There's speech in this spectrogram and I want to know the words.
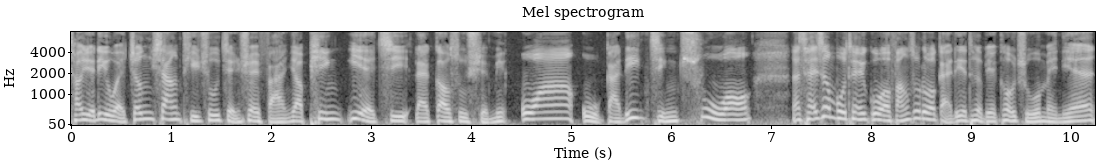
朝野立委争相提出减税法案，要拼业绩来告诉选民，哇，五改立紧促哦。那财政部推过房租如果改列特别扣除，每年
